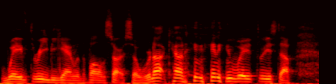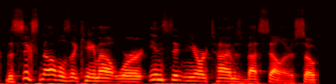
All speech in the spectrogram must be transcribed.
Wave 3 began with The Fallen Star. So we're not counting any Wave 3 stuff. The six novels that came out were instant New York Times bestsellers. So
